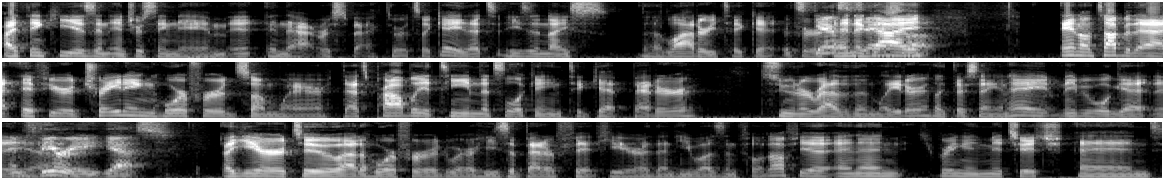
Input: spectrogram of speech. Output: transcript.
I think he is an interesting name in, in that respect, where it's like, hey, that's he's a nice uh, lottery ticket for, and a guy. up. And on top of that, if you're trading Horford somewhere, that's probably a team that's looking to get better sooner rather than later. Like they're saying, hey, maybe we'll get a, In uh, theory, yes. A year or two out of Horford where he's a better fit here than he was in Philadelphia. And then you bring in Micic and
